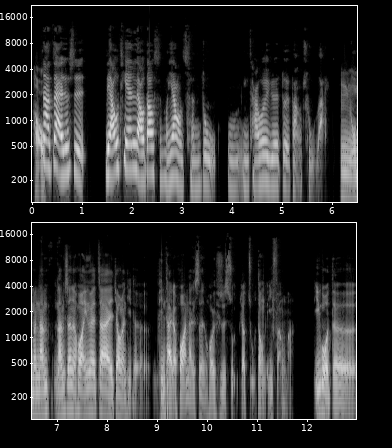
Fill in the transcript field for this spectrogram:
好，那再来就是聊天聊到什么样的程度，嗯，你才会约对方出来。嗯，我们男男生的话，因为在交软体的平台的话，男生会是属于比较主动的一方嘛。以我的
